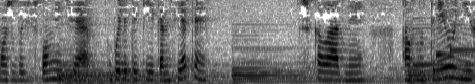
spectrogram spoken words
Может быть, вспомните, были такие конфеты шоколадные, а внутри у них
